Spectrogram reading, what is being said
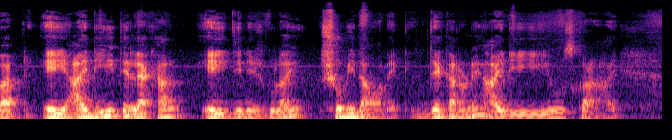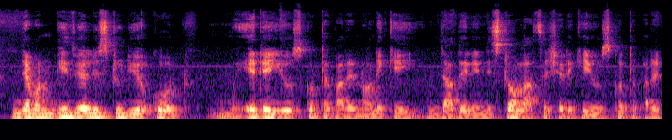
বাট এই আইডিইতে লেখার এই জিনিসগুলাই সুবিধা অনেক, যে কারণে আইডি ইউজ করা হয়। যেমন ভিজুয়াল স্টুডিও কোড এটা ইউজ করতে পারেন অনেকেই। যাদের ইনস্টল আছে সেটাকে ইউজ করতে পারেন।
